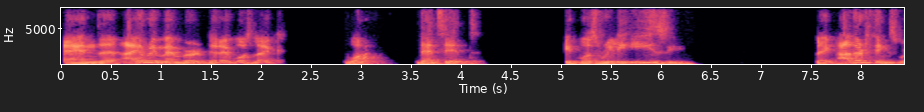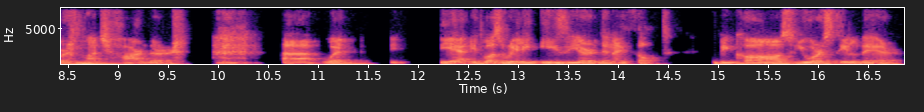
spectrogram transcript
And uh, I remember that I was like, what? That's it? It was really easy. Like other things were much harder. uh, when, yeah, it was really easier than I thought because you are still there.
